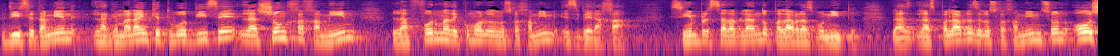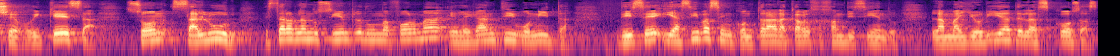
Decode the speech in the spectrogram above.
Dice también, la Gemara en Ketubot dice, la Shon Jajamim, la forma de cómo hablan los Jajamim es verajá. Siempre estar hablando palabras bonitas. Las, las palabras de los Jajamim son osher, riqueza, son salud. Estar hablando siempre de una forma elegante y bonita. Dice, y así vas a encontrar, acaba el Jajam diciendo, la mayoría de las cosas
